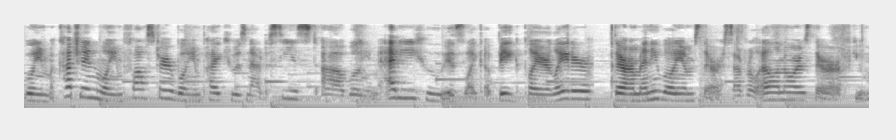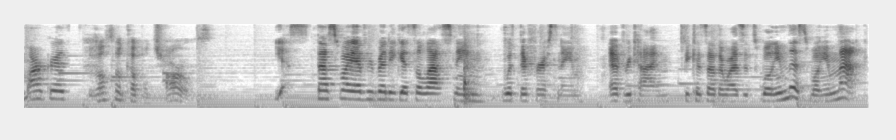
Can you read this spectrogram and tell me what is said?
William McCutcheon, William Foster, William Pike, who is now deceased, uh, William Eddy, who is like a big player later. There are many Williams, there are several Eleanors, there are a few Margarets. There's also a couple Charles. Yes, that's why everybody gets a last name with their first name every time, because otherwise it's William this, William that.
